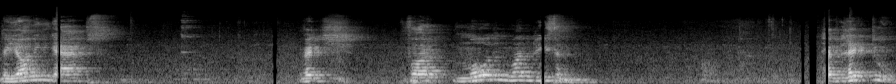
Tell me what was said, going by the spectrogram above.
the yawning gaps, which for more than one reason have led to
